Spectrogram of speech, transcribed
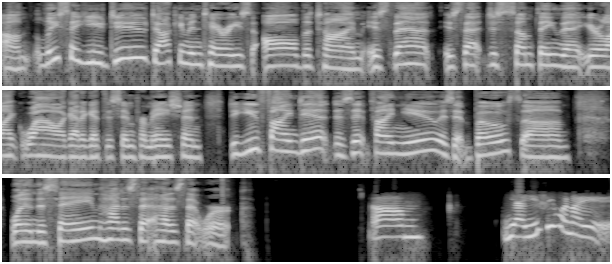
Um, Lisa, you do documentaries all the time. Is that, is that just something that you're like, wow, I got to get this information? Do you find it? Does it find you? Is it both, um, one and the same? How does that, how does that work? Um, yeah, usually when I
